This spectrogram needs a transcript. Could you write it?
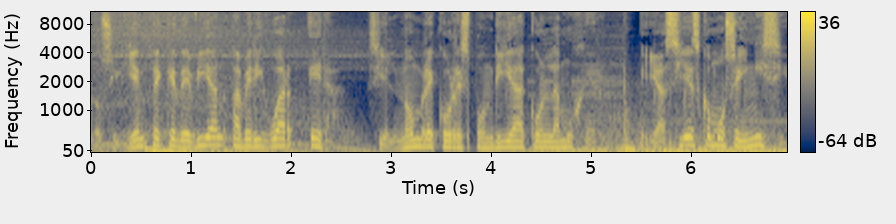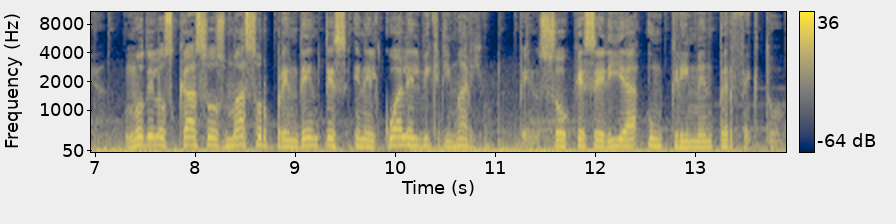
lo siguiente que debían averiguar era si el nombre correspondía con la mujer. Y así es como se inicia uno de los casos más sorprendentes en el cual el victimario pensó que sería un crimen perfecto.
